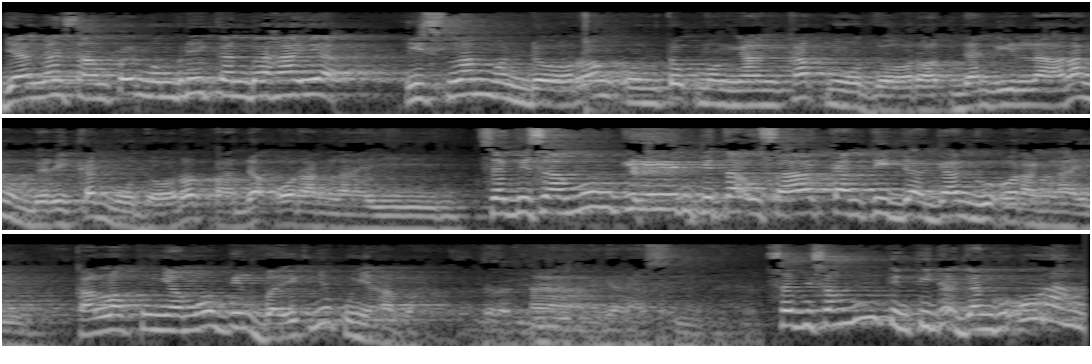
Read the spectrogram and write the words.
Jangan sampai memberikan bahaya. Islam mendorong untuk mengangkat mudorot dan dilarang memberikan mudorot pada orang lain. Sebisa mungkin kita usahakan tidak ganggu orang lain. Kalau punya mobil, baiknya punya apa? Nah, garasi. Sebisa mungkin tidak ganggu orang.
